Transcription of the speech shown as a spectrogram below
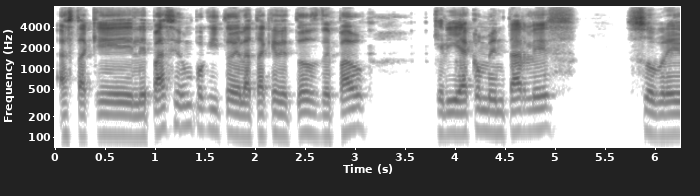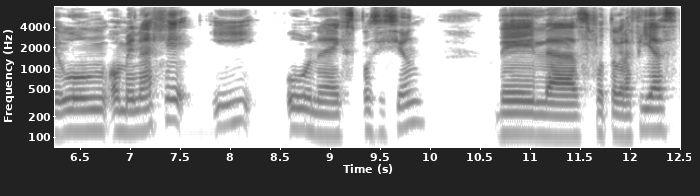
hasta que le pase un poquito el ataque de tos de Pau, quería comentarles sobre un homenaje y una exposición de las fotografías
